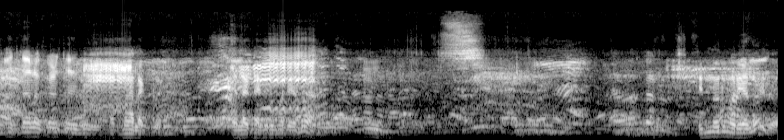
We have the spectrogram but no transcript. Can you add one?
ಹದಿನಾಲ್ಕು ಹೇಳ್ತಾ ಇದ್ದೀನಿ ಹದಿನಾಲ್ಕು ಎಲ್ಲ ಟಗರು ಮರಿ ಅಲ್ವಾ ಇದು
